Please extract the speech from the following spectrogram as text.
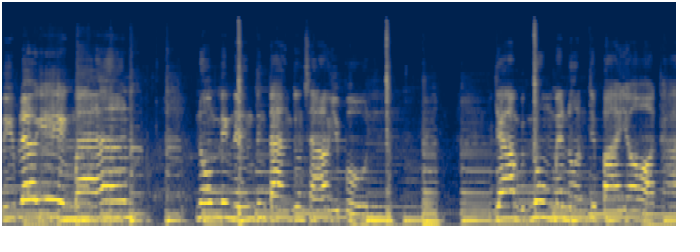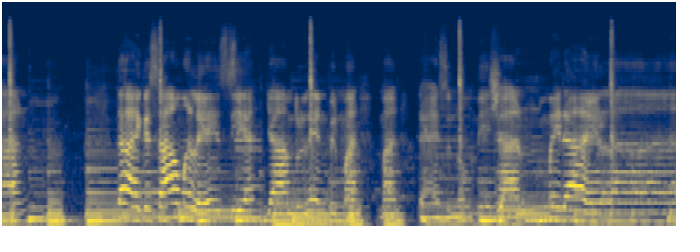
บีบแล้วยิ่งมันนมเด้งหนึ่งตึงตังจนสาวญี่ปุ่น ยามแบบนุ่มแม่นวลที่ปลายยอดฐานได้กับสาวมาเลเซีย ยามดูเล่นเป็นมันมัน ไม่ได้เลย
